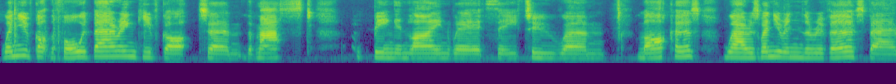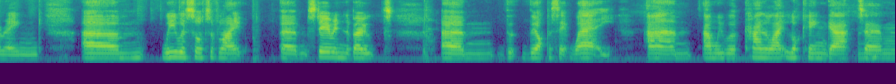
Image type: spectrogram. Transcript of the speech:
when you've got the forward bearing, you've got um, the mast being in line with the two um, markers, whereas when you're in the reverse bearing, um, we were sort of like um, steering the boat um, the, the opposite way. Um, and we were kind of like looking at, um,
